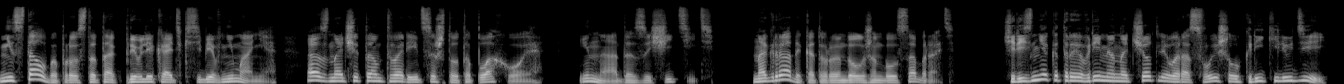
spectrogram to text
не стал бы просто так привлекать к себе внимание, а значит, там творится что-то плохое, и надо защитить. Награды, которые он должен был собрать. Через некоторое время он отчетливо расслышал крики людей,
